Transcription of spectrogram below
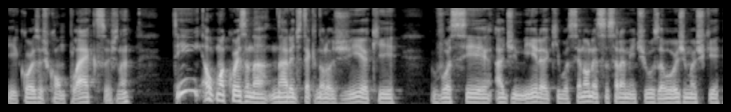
e, coisas complexas, né? Tem alguma coisa na, na área de tecnologia que você admira, que você não necessariamente usa hoje, mas que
